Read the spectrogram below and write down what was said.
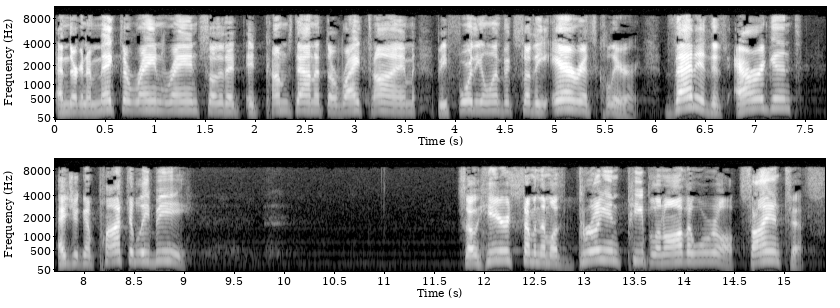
And they're going to make the rain rain so that it, it, comes down at the right time before the Olympics so the air is clear. That is as arrogant as you can possibly be. So here's some of the most brilliant people in all the world, scientists.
